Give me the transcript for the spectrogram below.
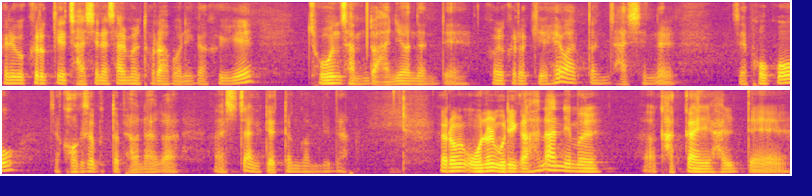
그리고 그렇게 자신의 삶을 돌아보니까 그게 좋은 삶도 아니었는데 그걸 그렇게 해왔던 자신을 이제 보고 이제 거기서부터 변화가 시작이 됐던 겁니다. 여러분 오늘 우리가 하나님을 어, 가까이 할 때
